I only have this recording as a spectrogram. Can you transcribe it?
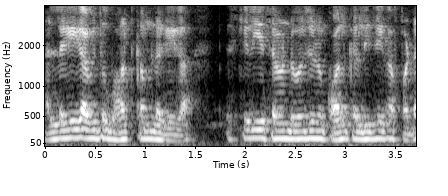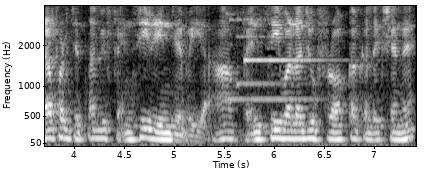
लगेगा अभी तो बहुत कम लगेगा। इसके लिए सेवन डबल ज़ीरो कॉल कर लीजिएगा। फटाफट जितना भी फैंसी रेंज है भैया। हाँ फैंसी वाला जो फ्रॉक का कलेक्शन है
